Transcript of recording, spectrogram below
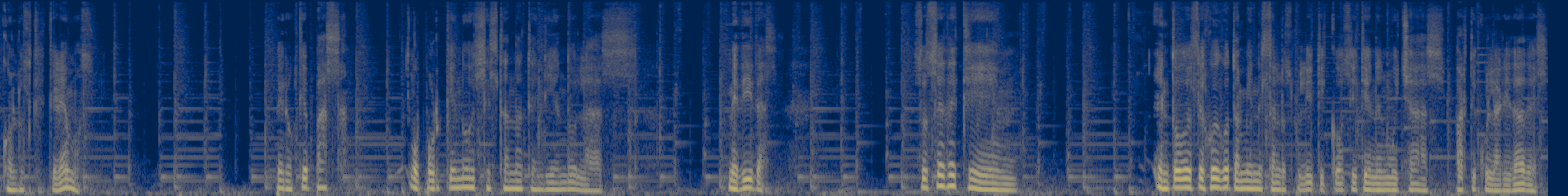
con los que queremos. Pero ¿qué pasa? ¿O por qué no se están atendiendo las medidas? Sucede que en todo este juego también están los políticos y tienen muchas particularidades.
